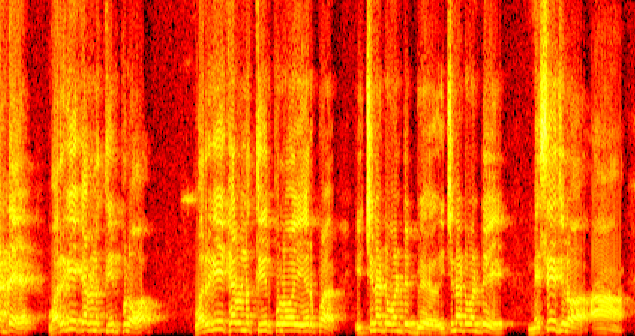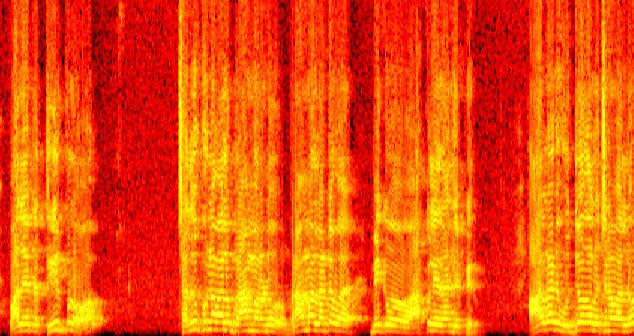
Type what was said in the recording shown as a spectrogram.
అంటే వర్గీకరణ తీర్పులో వర్గీకరణ తీర్పులో ఏర్ప ఇచ్చినటువంటి ఇచ్చినటువంటి మెసేజ్లో వాళ్ళ యొక్క తీర్పులో చదువుకున్న వాళ్ళు బ్రాహ్మణులు బ్రాహ్మణులు అంటే మీకు హక్కు లేదని చెప్పారు ఆల్రెడీ ఉద్యోగాలు వచ్చిన వాళ్ళు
